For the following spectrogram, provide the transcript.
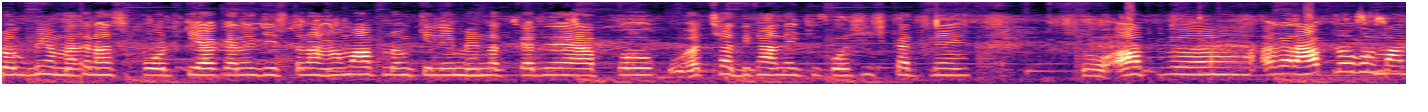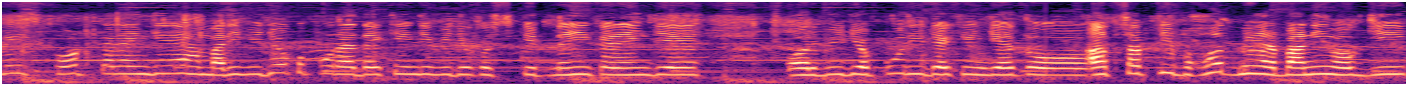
लोग भी हमारे सपोर्ट किया करें, जिस तरह हम आप लोगों के लिए मेहनत कर रहे हैं, आपको अच्छा दिखाने की कोशिश करते हैं। तो आप, अगर आप लोग हमारी सपोर्ट करेंगे, हमारी वीडियो को पूरा देखेंगे वीडियो को स्किप नहीं करेंगे, और वीडियो पूरी देखेंगे तो आप सबकी बहुत मेहरबानी होगी।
